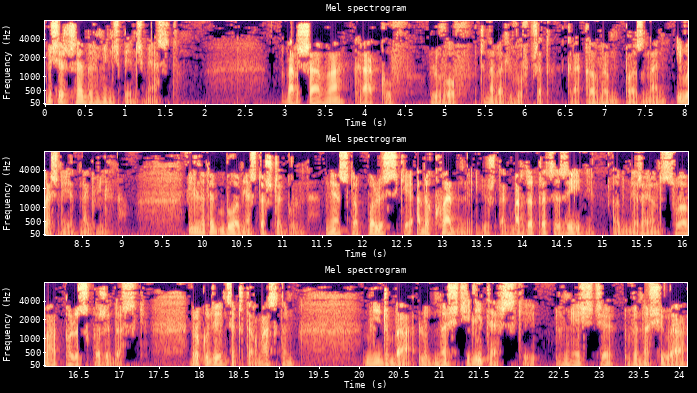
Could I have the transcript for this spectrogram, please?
myślę, że trzeba by wymienić pięć miast. Warszawa, Kraków, Lwów, czy nawet Lwów przed Krakowem, Poznań i właśnie jednak Wilno. Wilno to było miasto szczególne. Miasto polskie, a dokładniej, już tak bardzo precyzyjnie, odmierzając słowa, polsko-żydowskie. W roku 1914 liczba ludności litewskiej w mieście wynosiła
